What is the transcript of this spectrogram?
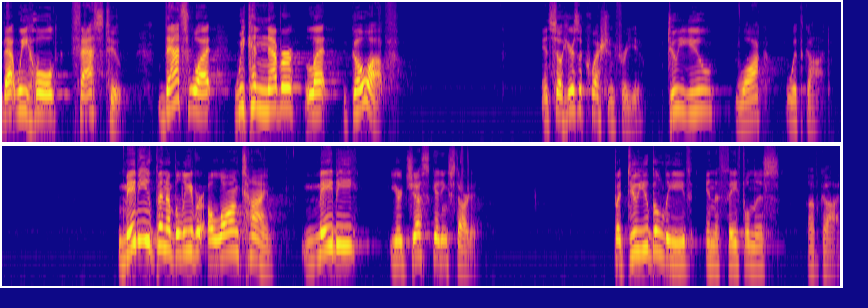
that we hold fast to. That's what we can never let go of. And so here's a question for you Do you walk with God? Maybe you've been a believer a long time. Maybe you're just getting started. But do you believe in the faithfulness of God?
